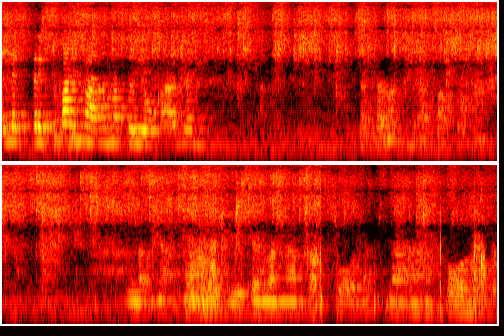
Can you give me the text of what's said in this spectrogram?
electric fan para matuyo ka agad. Sasamag na pa po. Wala na. Dito mga kapola na polo.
